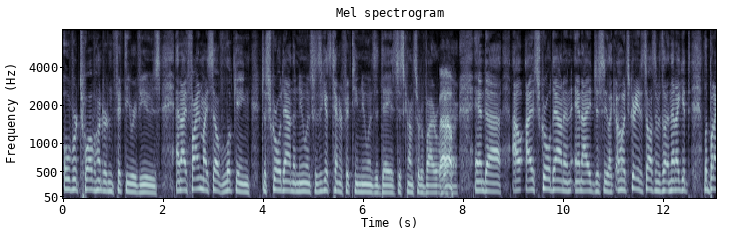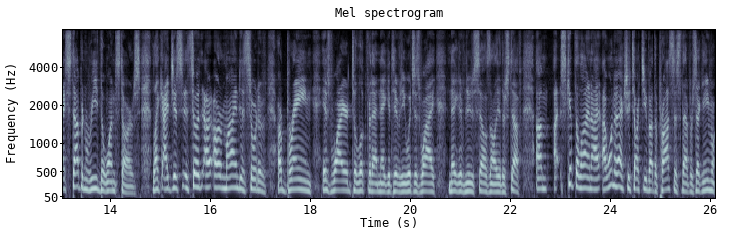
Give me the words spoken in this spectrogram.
over 1,250 reviews, and I find myself looking to scroll down the new ones because it gets 10 or 15 new ones a day. It's just gone sort of viral Wow. there. And uh, I, I scroll down and, and I just see like, oh, it's great, it's awesome, it's, and then I get, but I stop and read the one stars. Like I just so our, our mind is sort of our brain is wired to look for that negativity, which is why negative news sells and all the other stuff. Um, I, skip the line. I, I want to actually talk to you about the process of that for a second. Even more.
